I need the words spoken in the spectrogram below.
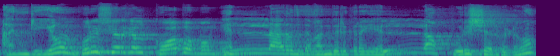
அன்றியும் புருஷர்கள் கோபமும் எல்லாரும் இந்த வந்திருக்கிற எல்லா புருஷர்களும்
